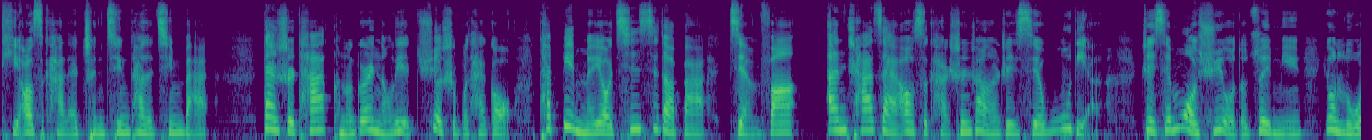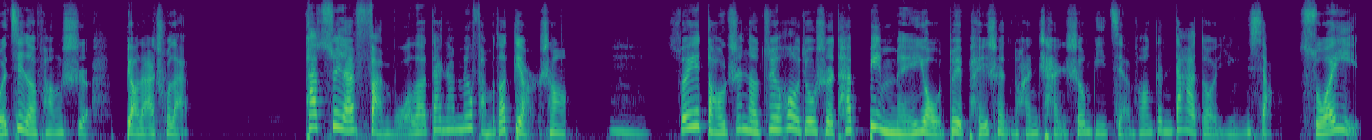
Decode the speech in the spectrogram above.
替奥斯卡来澄清他的清白，但是他可能个人能力确实不太够，他并没有清晰的把检方安插在奥斯卡身上的这些污点。这些莫须有的罪名，用逻辑的方式表达出来。他虽然反驳了，但是他没有反驳到点儿上。嗯，所以导致呢，最后就是他并没有对陪审团产生比检方更大的影响。所以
